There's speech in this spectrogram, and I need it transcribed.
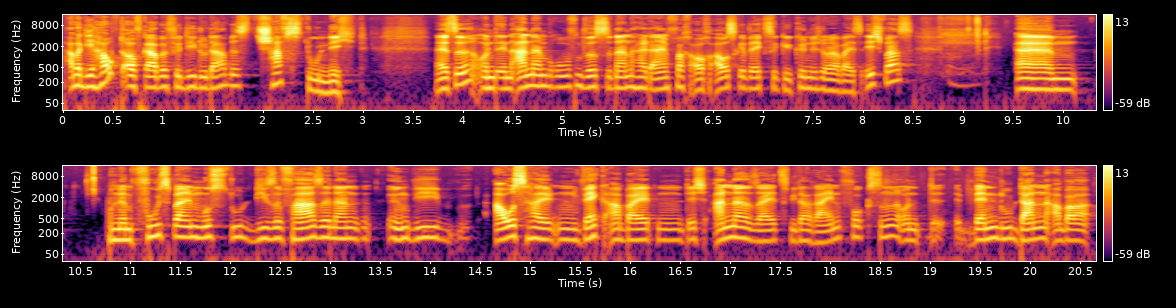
Aber die Hauptaufgabe, für die du da bist, schaffst du nicht. Weißt du? Und in anderen Berufen wirst du dann halt einfach auch ausgewechselt, gekündigt oder weiß ich was. Ähm, und im Fußball musst du diese Phase dann irgendwie aushalten, wegarbeiten, dich andererseits wieder reinfuchsen und äh, wenn du dann aber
